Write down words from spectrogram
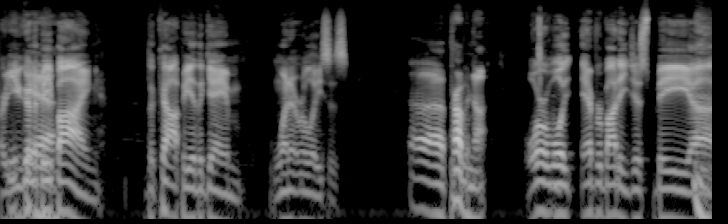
are you going to Yeah. be buying the copy of the game when it releases? Uh, probably not. or will everybody just be uh,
